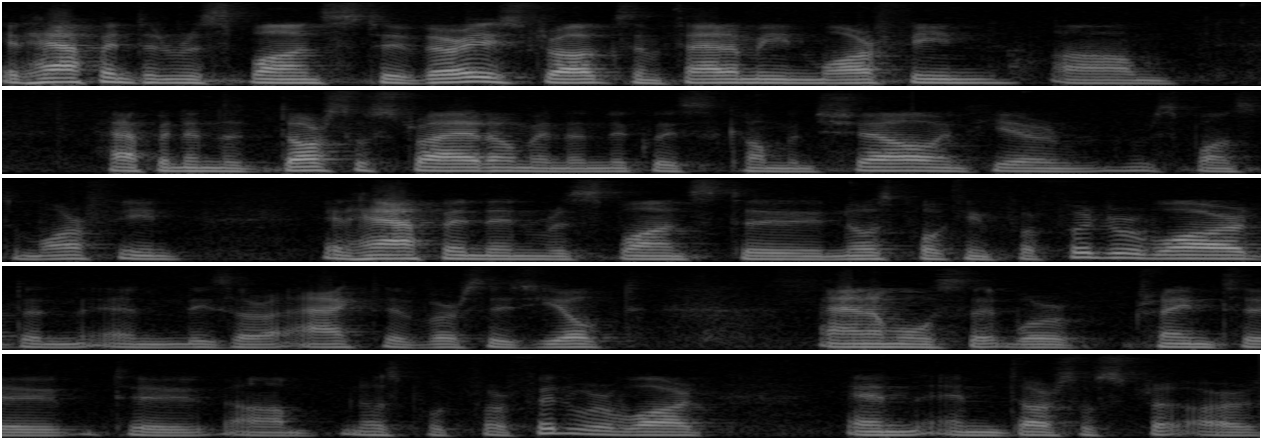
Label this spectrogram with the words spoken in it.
It happened in response to various drugs, amphetamine, morphine. Um, happened in the dorsal striatum and the nucleus accumbens shell, and here in response to morphine. It happened in response to nose poking for food reward, and, and these are active versus yoked animals that were trained to, to um, nose poke for food reward, and, and dorsal or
